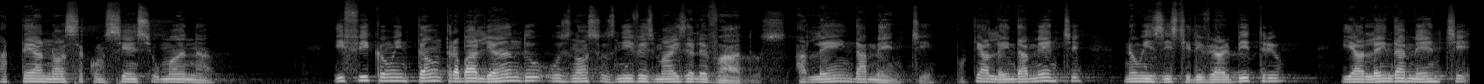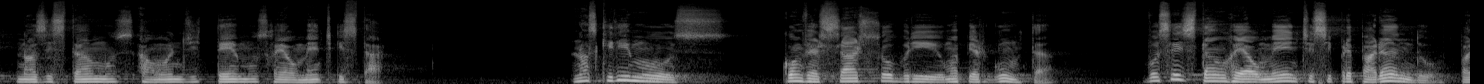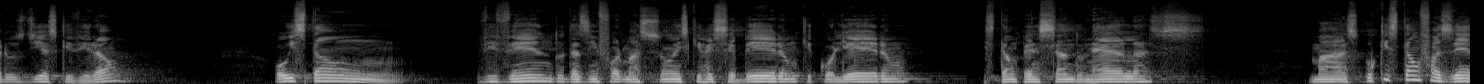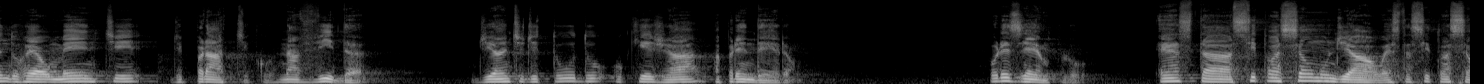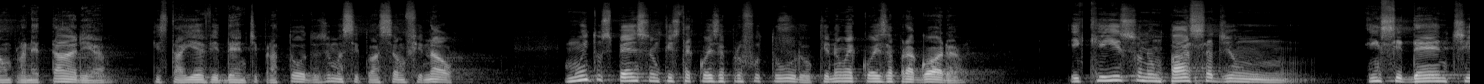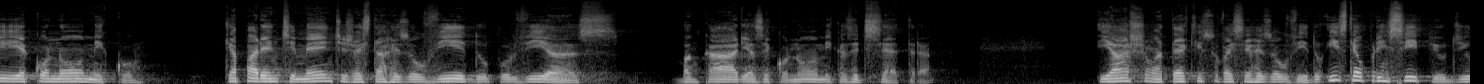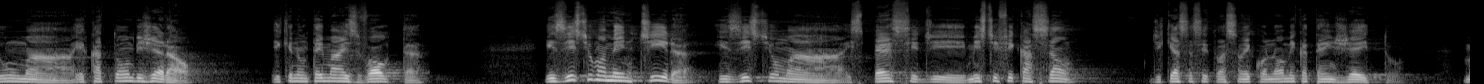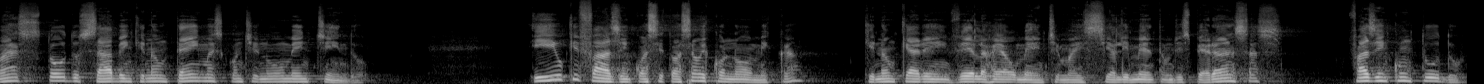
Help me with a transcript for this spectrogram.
até a nossa consciência humana. E ficam então trabalhando os nossos níveis mais elevados, além da mente, porque além da mente não existe livre-arbítrio. E além da mente nós estamos aonde temos realmente que estar. Nós queríamos conversar sobre uma pergunta vocês estão realmente se preparando para os dias que virão? Ou estão vivendo das informações que receberam, que colheram, estão pensando nelas? Mas o que estão fazendo realmente de prático na vida, diante de tudo o que já aprenderam? Por exemplo, esta situação mundial, esta situação planetária, que está aí evidente para todos, uma situação final, muitos pensam que isto é coisa para o futuro, que não é coisa para agora. E que isso não passa de um incidente econômico que aparentemente já está resolvido por vias bancárias, econômicas, etc e acham até que isso vai ser resolvido. Isto é o princípio de uma hecatombe geral e que não tem mais volta. Existe uma mentira, existe uma espécie de mistificação de que essa situação econômica tem jeito. Mas todos sabem que não tem, mas continuam mentindo. E o que fazem com a situação econômica que não querem vê-la realmente, mas se alimentam de esperanças, fazem com tudo.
